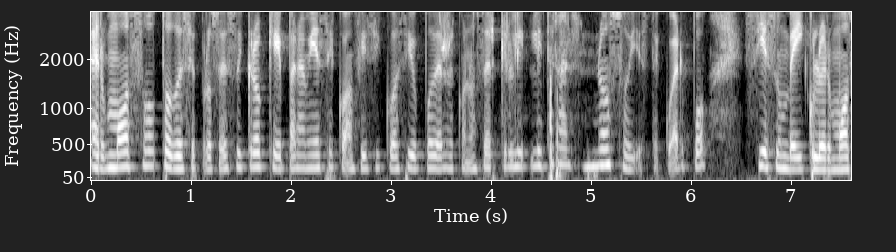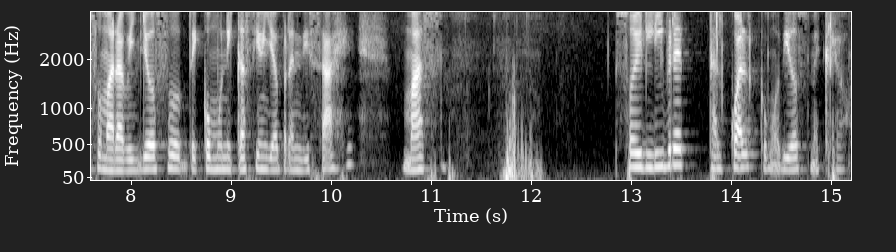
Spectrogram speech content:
hermoso todo ese proceso y creo que para mí ese coan físico ha sido poder reconocer que literal no soy este cuerpo, sí es un vehículo hermoso, maravilloso de comunicación y aprendizaje, más soy libre tal cual como Dios me creó.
